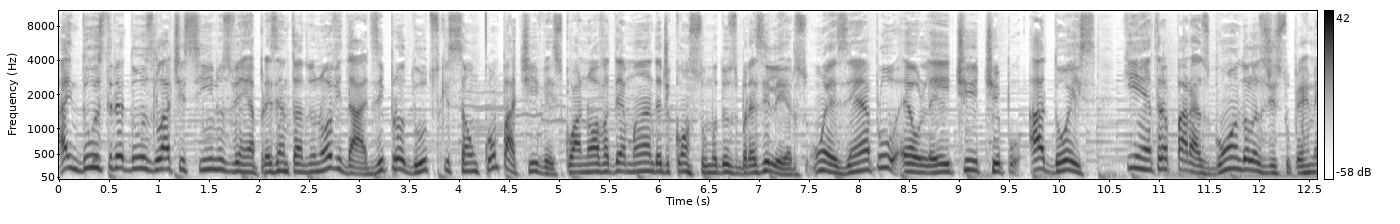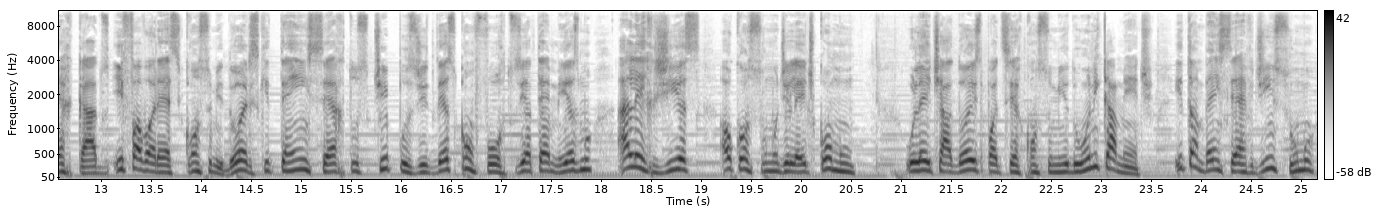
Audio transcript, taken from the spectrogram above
A indústria dos laticínios vem apresentando novidades e produtos que são compatíveis com a nova demanda de consumo dos brasileiros. Um exemplo é o leite tipo A2, que entra para as gôndolas de supermercados e favorece consumidores que têm certos tipos de desconfortos e até mesmo alergias ao consumo de leite comum. O leite A2 pode ser consumido unicamente e também serve de insumo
